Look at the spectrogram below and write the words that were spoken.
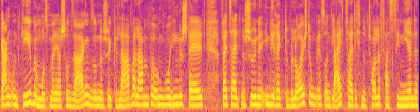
gang und gäbe, muss man ja schon sagen. So eine schicke Lavalampe irgendwo hingestellt, weil es halt eine schöne indirekte Beleuchtung ist und gleichzeitig eine tolle, faszinierende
